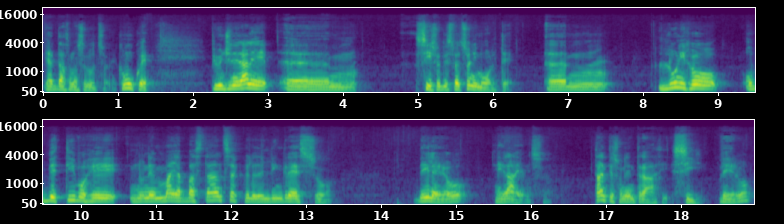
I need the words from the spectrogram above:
e ha dato una soluzione. Comunque, più in generale, ehm, sì, soddisfazioni molte. Um, l'unico obiettivo che non è mai abbastanza è quello dell'ingresso dei Leo nei Lions. Tanti sono entrati, sì, vero,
